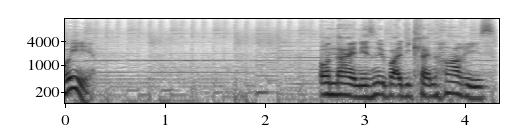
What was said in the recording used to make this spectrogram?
Hui. Oh nein, hier sind überall die kleinen Haris.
